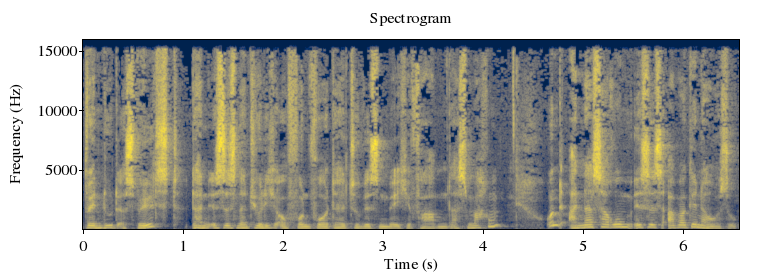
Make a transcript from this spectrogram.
Wenn du das willst, dann ist es natürlich auch von Vorteil zu wissen, welche Farben das machen. Und andersherum ist es aber genauso.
